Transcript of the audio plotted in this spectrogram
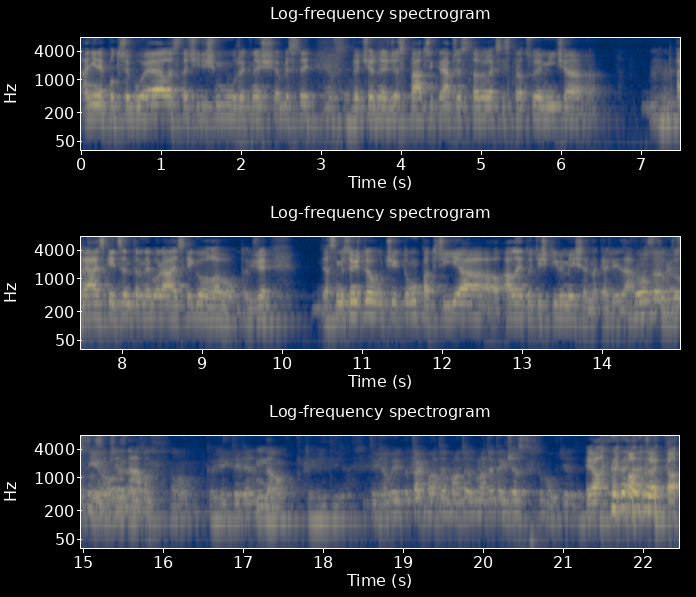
ani nepotřebuje, ale stačí, když mu řekneš, aby si Jasně. večer, než jde spát, třikrát představil, jak si zpracuje míč a, mm-hmm. a dá hezký centr nebo dá hezký gol hlavou. Takže já si myslím, že to určitě k tomu patří, a, ale je to těžký vymýšlet na každý zápas, no, to, to, to, to se no, přiznávám. No, každý týden. No. Každý týden. tak máte, máte, máte ten čas v tom autě. Jo, jo, to jo.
